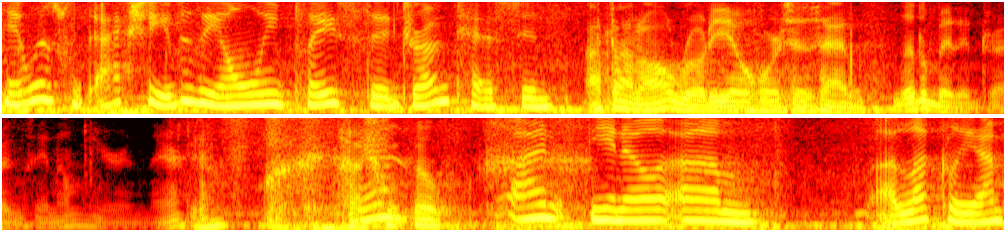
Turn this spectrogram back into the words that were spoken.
It was actually it was the only place that drug tested. I thought all rodeo horses had a little bit of drugs in them here and there. Yeah. I don't know. I you know um, uh, luckily I'm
